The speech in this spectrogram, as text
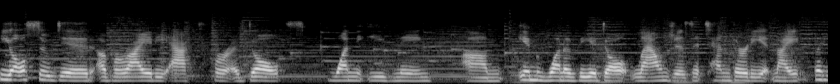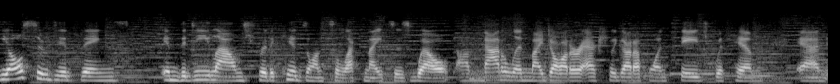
He also did a variety act for adults one evening um, in one of the adult lounges at 10:30 at night. But he also did things in the D lounge for the kids on select nights as well. Um, Madeline, my daughter, actually got up on stage with him and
